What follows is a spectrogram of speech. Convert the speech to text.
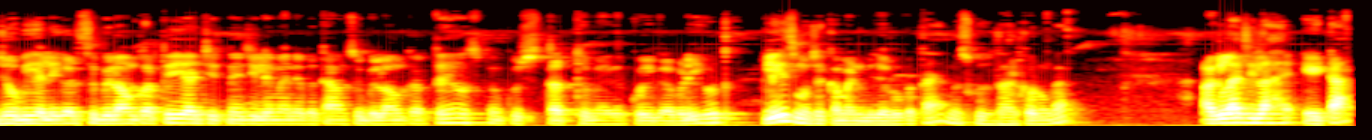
जो भी अलीगढ़ से बिलोंग करते हैं या जितने ज़िले मैंने बताया उनसे बिलोंग करते हैं, उसमें कुछ तथ्य में अगर कोई गड़बड़ी हो तो प्लीज़ मुझे कमेंट में ज़रूर बताएँ, मैं उसको सुधार करूँगा। अगला ज़िला है एटा।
